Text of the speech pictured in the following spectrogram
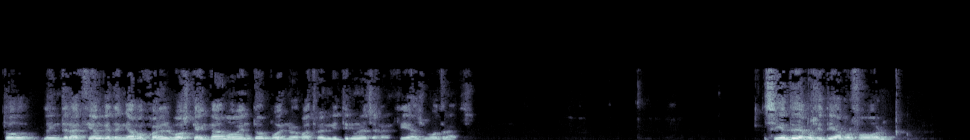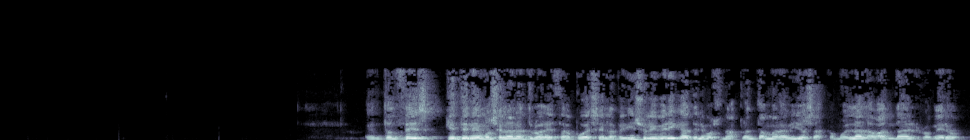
todo. La interacción que tengamos con el bosque en cada momento, pues nos va a transmitir unas energías u otras. Siguiente diapositiva, por favor. Entonces, ¿qué tenemos en la naturaleza? Pues en la península ibérica tenemos unas plantas maravillosas como es la lavanda, el romero.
